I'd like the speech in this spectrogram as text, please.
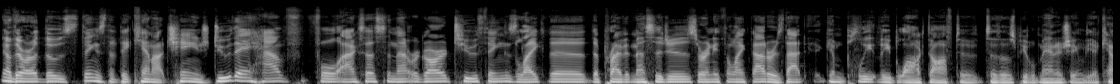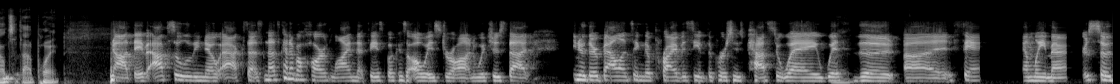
Now, there are those things that they cannot change. Do they have full access in that regard to things like the the private messages or anything like that, or is that completely blocked off to to those people managing the accounts at that point? Not. They have absolutely no access. And that's kind of a hard line that Facebook has always drawn, which is that, you know, they're balancing the privacy of the person who's passed away with the uh, family members. So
